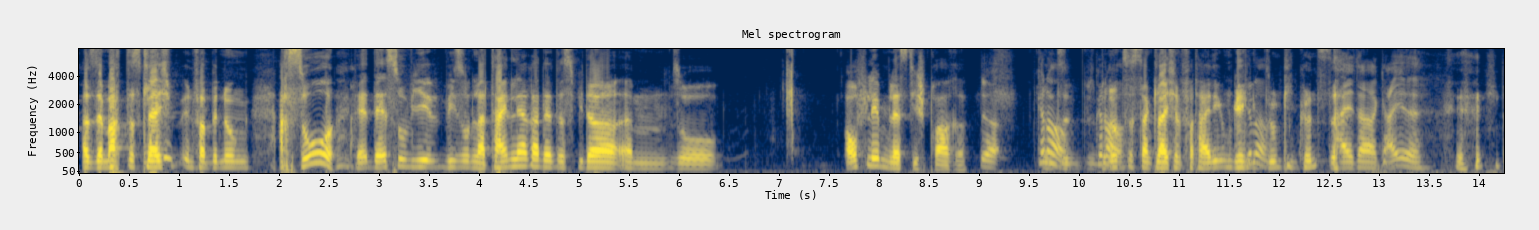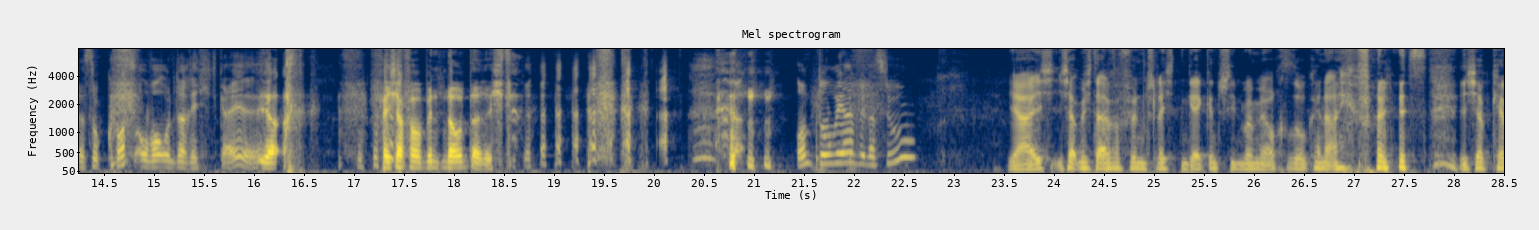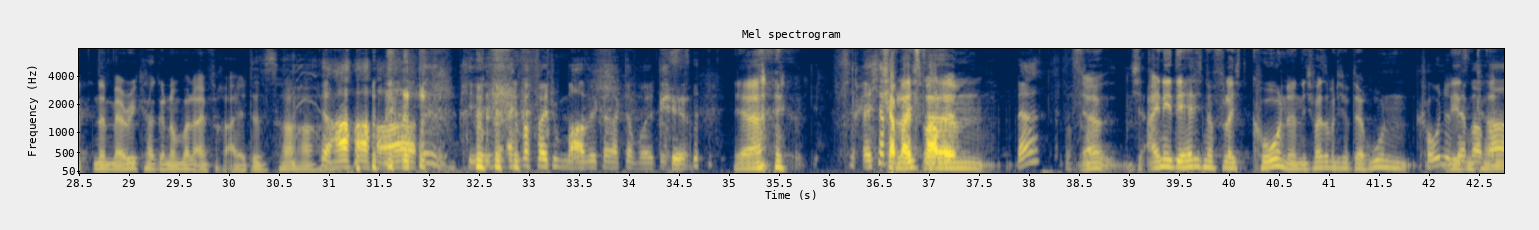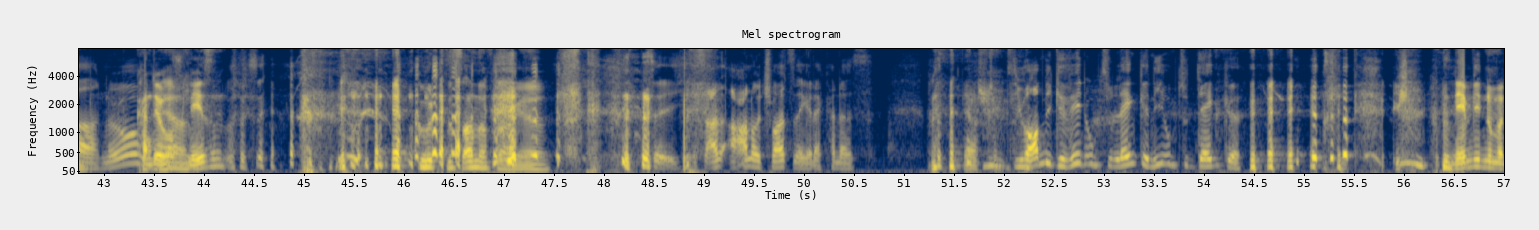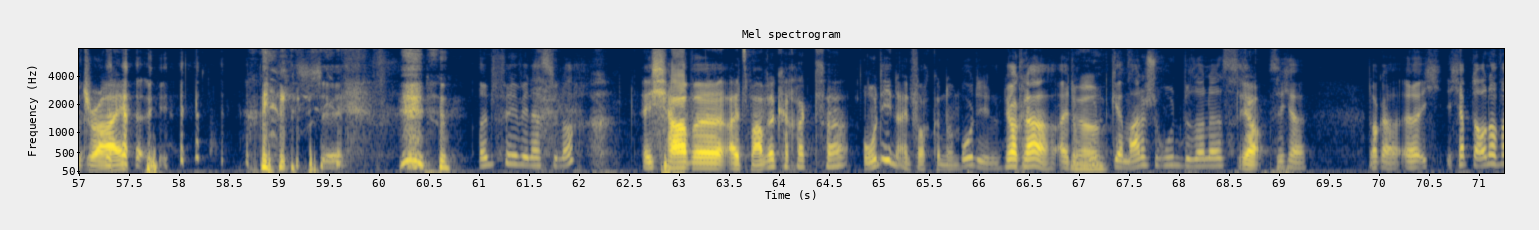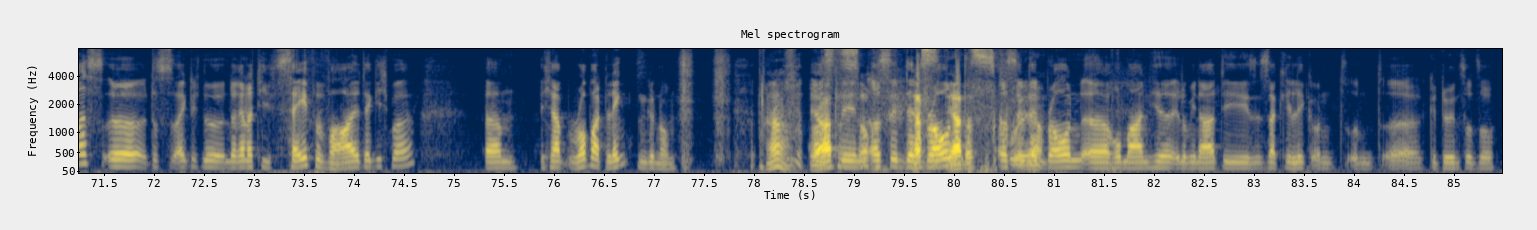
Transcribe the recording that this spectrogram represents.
Also der macht das gleich in Verbindung. Ach so, der, der ist so wie, wie so ein Lateinlehrer, der das wieder ähm, so aufleben lässt, die Sprache. Ja, genau. Und sie- genau. benutzt es dann gleich in Verteidigung gegen Genau. die dunklen Künste. Alter, geil. Das ist so Crossover-Unterricht, geil. Ja. Fächerverbindender Unterricht. Und Dorian, wen hast du? Ja, ich, ich habe mich da einfach für einen schlechten Gag entschieden, weil mir auch so keiner eingefallen ist. Ich habe Captain America genommen, weil er einfach alt ist. Haha. Ja, hahaha. okay. Einfach weil du Marvel-Charakter wolltest. Okay. Ja, Ich Ich hab, hab als vielleicht, Marvel- ähm, ne? ja, ich, eine Idee hätte ich noch vielleicht Conan. Ich weiß aber nicht, ob der Runen Conan der lesen Barbar. No. Kann der Ja. überhaupt lesen? kann. Gut, das ist auch eine Frage, ja. Das ist Ar- Arnold Schwarzenegger, der kann das. Ja, stimmt. Die haben die gewählt, um zu lenken, nie um zu denken. Ich nehme die Nummer dry. Schön. Und Phil, wen hast du noch? Ich habe als Marvel-Charakter Odin einfach genommen. Odin. Ja klar, alte Ja. Runen, germanische Runen besonders. Ja. Sicher. Locker. Äh, ich ich habe da auch noch was. Äh, das ist eigentlich eine, eine relativ safe Wahl, denke ich mal. Ähm, ich habe Robert Langton genommen. Ah, ja, aus, das den, ist auch, aus den Dan das, Brown, ja, das ist aus cool, dem Dan ja. Brown äh, Roman hier Illuminati, Sakrileg und und äh, Gedöns und so.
